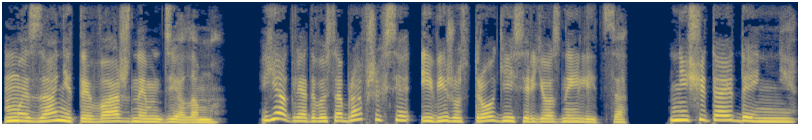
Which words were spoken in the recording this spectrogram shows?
мы заняты важным делом. Я оглядываю собравшихся и вижу строгие серьезные лица. Не считая Денни.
